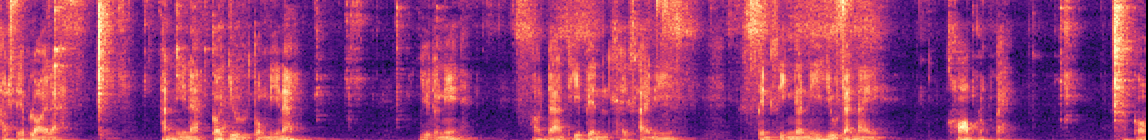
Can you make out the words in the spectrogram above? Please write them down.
ขัดเรียบร้อยแล้ว อันนี้นะ ก็อยู่ตรงนี้นะ อยู่ตรงนี้ เอาด้านที่เป็นใสๆนี่เป็นสีเงินนี้อยู่ด้านในครอบลงไป แล้วก็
